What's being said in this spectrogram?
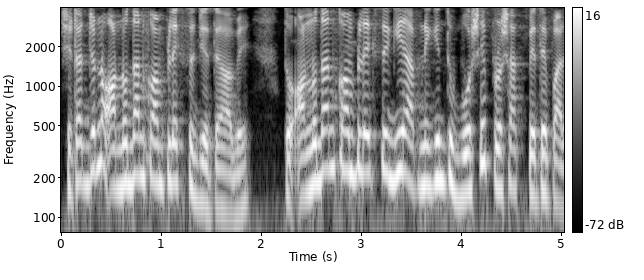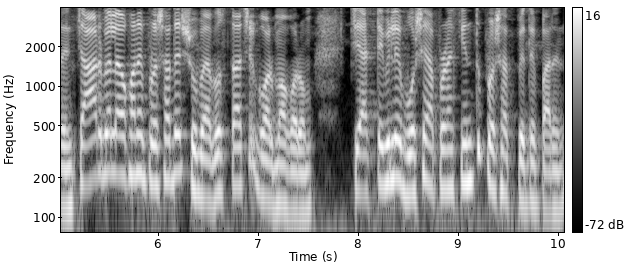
সেটার জন্য অন্নদান কমপ্লেক্সে যেতে হবে। তো অন্নদান কমপ্লেক্সে গিয়ে আপনি কিন্তু বসে প্রসাদ পেতে পারেন। চার বেলা ওখানে প্রসাদের সুব্যবস্থা আছে গরমাগরম। চেয়ার টেবিলে বসে আপনারা কিন্তু প্রসাদ পেতে পারেন।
